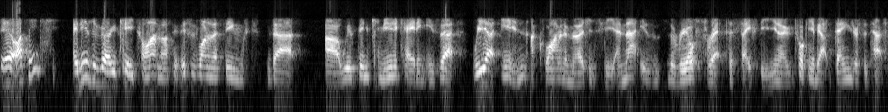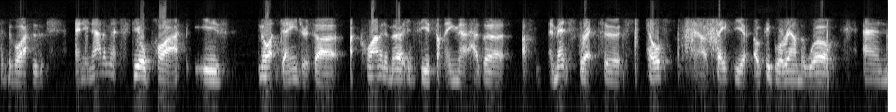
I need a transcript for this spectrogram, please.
Yeah, I think it is a very key time. I think this is one of the things that uh, we've been communicating is that we are in a climate emergency, and that is the real threat to safety. You know, talking about dangerous attachment devices, an inanimate steel pipe is not dangerous. Uh, a climate emergency is something that has a, a immense threat to health, uh, safety of people around the world. And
